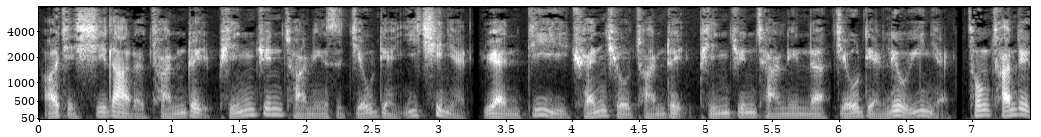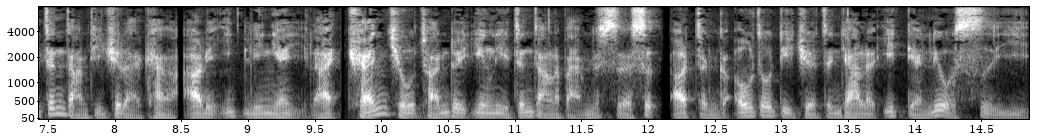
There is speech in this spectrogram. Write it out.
而且希腊的船队平均船龄是九点一七年，远低于全球船队平均船龄的九点六一年。从船队增长地区来看啊，二零一零年以来，全球船队运力增长了百分之四十四，而整个欧洲地区增加了一点六四亿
